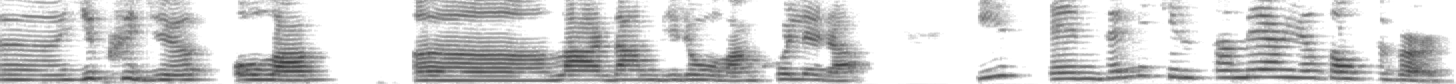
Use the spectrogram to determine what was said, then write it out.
e, yıkıcı olanlardan biri olan kolera is endemic in some areas of the world.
